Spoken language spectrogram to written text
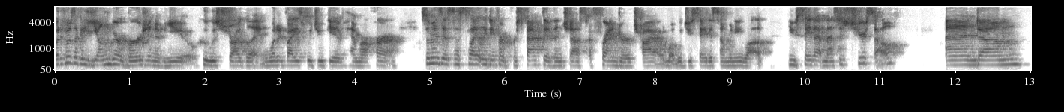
What if it was like a younger version of you who was struggling? What advice would you give him or her? Sometimes it's a slightly different perspective than just a friend or a child. What would you say to someone you love? You say that message to yourself and um,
